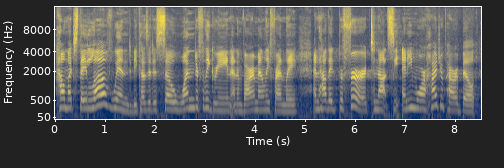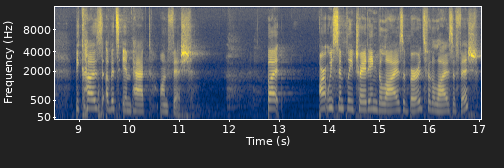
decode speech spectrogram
how much they love wind because it is so wonderfully green and environmentally friendly, and how they'd prefer to not see any more hydropower built because of its impact on fish. But aren't we simply trading the lives of birds for the lives of fish?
